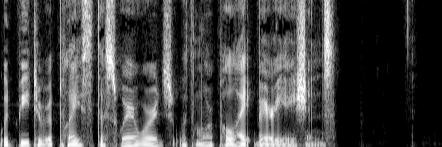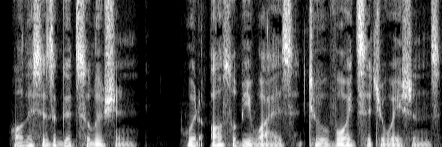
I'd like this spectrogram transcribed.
would be to replace the swear words with more polite variations. While this is a good solution, it would also be wise to avoid situations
